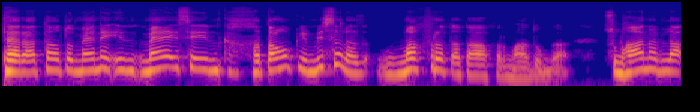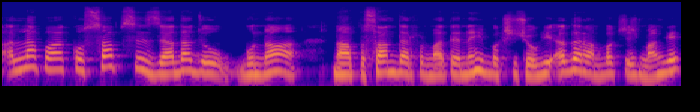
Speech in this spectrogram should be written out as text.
ठहराता हो तो मैंने इन, मैं इसे इन ख़ताओं की मिसल मगफरत अता फरमा दूँगा। सुबहान अल्लाह अल्लाह पाक को सबसे ज़्यादा जो गुनाह नापसंद है फरमाते नहीं बख्शिश होगी। अगर हम बख्शिश मांगे,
